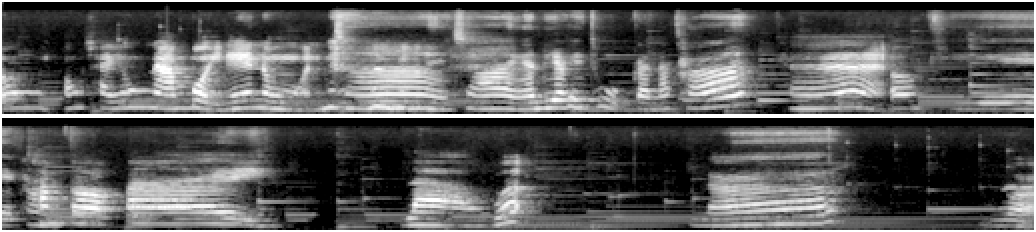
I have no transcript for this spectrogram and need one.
ต้องต้องใช้ห้องน้ำบ่อยแน่นอนใช่ใช่งั้นเรียกให้ถูกกันนะคะค่ะโอเคคำต่อไปลาวะลาวะ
